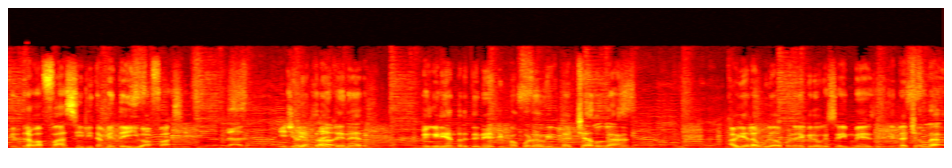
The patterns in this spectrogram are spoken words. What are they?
que entraba fácil y también te iba fácil. Claro. Me querían retener. Me querían retener y me acuerdo que en la charla había laburado poner creo que seis meses. En la charla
